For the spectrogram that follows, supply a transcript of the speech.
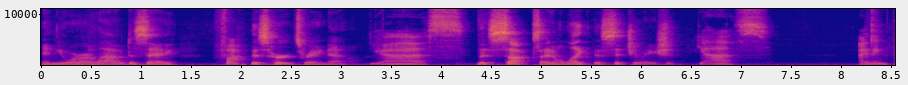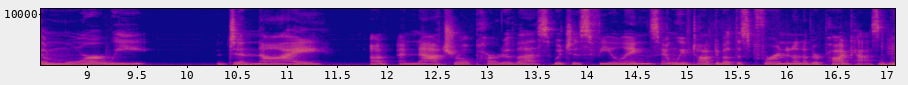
and you are allowed to say, fuck, this hurts right now. yes. This sucks. I don't like this situation. Yes. I think the more we deny a, a natural part of us, which is feelings, and we've talked about this before in another podcast, mm-hmm.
